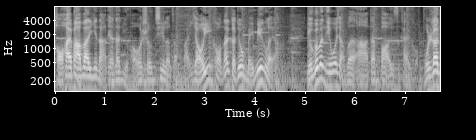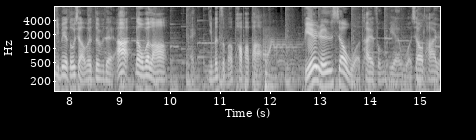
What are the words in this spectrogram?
好害怕，万一哪天他女朋友生气了怎么办？咬一口那可就没命了呀！有个问题我想问啊，但不好意思开口。我知道你们也都想问，对不对啊？那我问了啊，哎，你们怎么啪啪啪？别人笑我太疯癫，我笑他人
